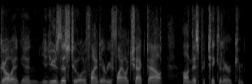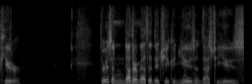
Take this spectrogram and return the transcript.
go and, and use this tool to find every file checked out on this particular computer. There is another method that you can use, and that's to use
